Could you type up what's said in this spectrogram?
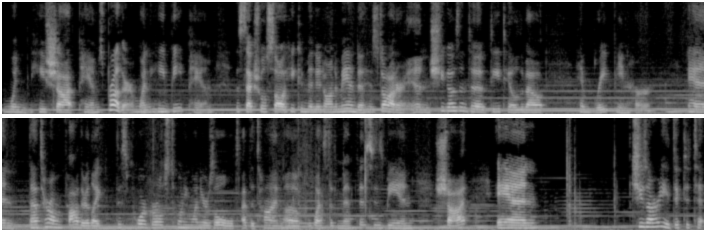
when he shot Pam's brother, when he mm-hmm. beat Pam, the sexual assault he committed on Amanda, his daughter, and she goes into details about him raping her. And that's her own father. Like this poor girl's 21 years old at the time of west of Memphis is being shot, and she's already addicted to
